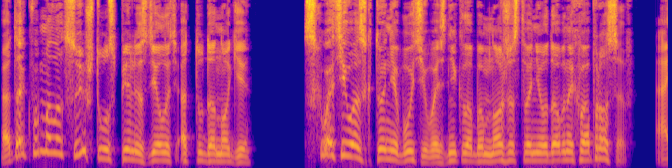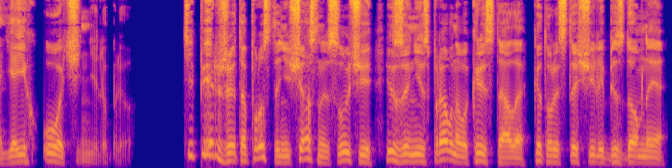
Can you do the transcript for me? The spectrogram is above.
А так вы молодцы, что успели сделать оттуда ноги. Схвати вас кто-нибудь, и возникло бы множество неудобных вопросов. А я их очень не люблю. Теперь же это просто несчастный случай из-за неисправного кристалла, который стащили бездомные.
